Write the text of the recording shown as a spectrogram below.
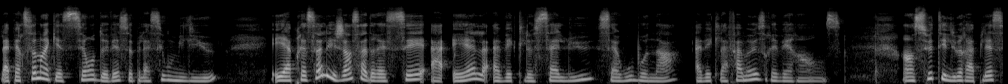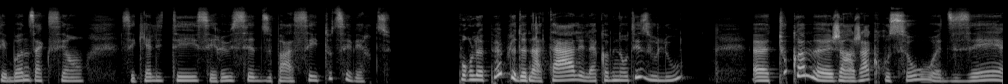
La personne en question devait se placer au milieu, et après ça, les gens s'adressaient à elle avec le salut, Sawubona, avec la fameuse révérence. Ensuite, ils lui rappelaient ses bonnes actions, ses qualités, ses réussites du passé et toutes ses vertus. Pour le peuple de Natal et la communauté zoulou, euh, tout comme euh, Jean-Jacques Rousseau euh, disait,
